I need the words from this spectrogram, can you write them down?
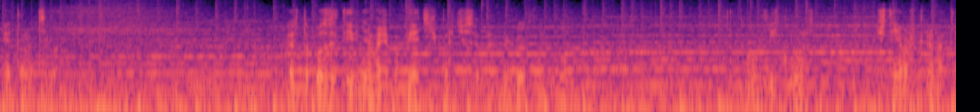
Je to na teba. Ver to pozitívne, máš iba 5 proti sebe. Niekto je v tomto dome. Tak ho vykúr. Či ty nemáš granáty?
